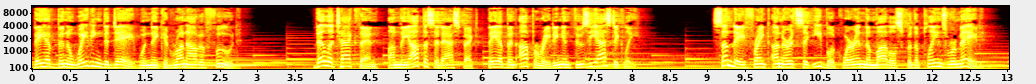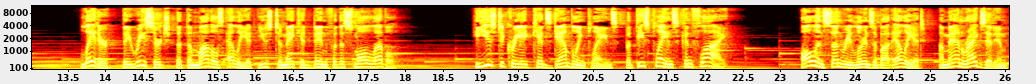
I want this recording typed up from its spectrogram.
They have been awaiting the day when they could run out of food. They'll attack then, on the opposite aspect, they have been operating enthusiastically. Someday Frank unearths a ebook wherein the models for the planes were made. Later, they research that the models Elliot used to make had been for the small level. He used to create kids' gambling planes, but these planes can fly. All and sundry learns about Elliot, a man rags at him,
